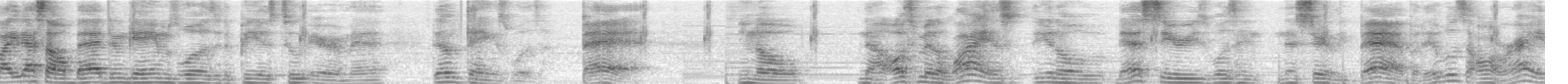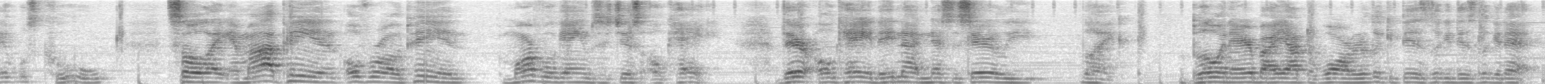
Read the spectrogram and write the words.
Like that's how bad them games was in the PS2 era, man. Them things was bad. You know, now Ultimate Alliance, you know, that series wasn't necessarily bad, but it was all right. It was cool. So like in my opinion, overall opinion, Marvel games is just okay. They're okay. They're not necessarily like blowing everybody out the water. Look at this, look at this, look at that.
